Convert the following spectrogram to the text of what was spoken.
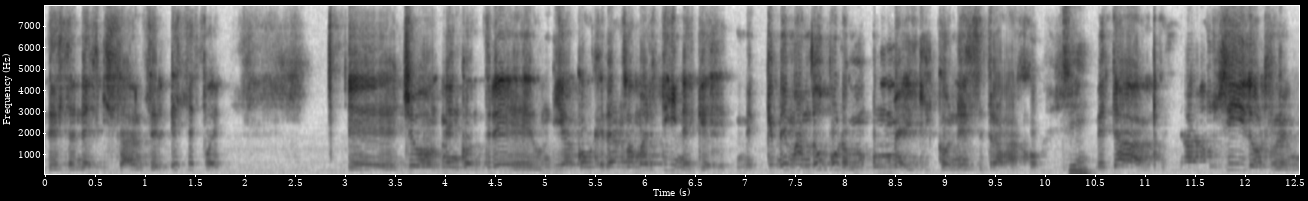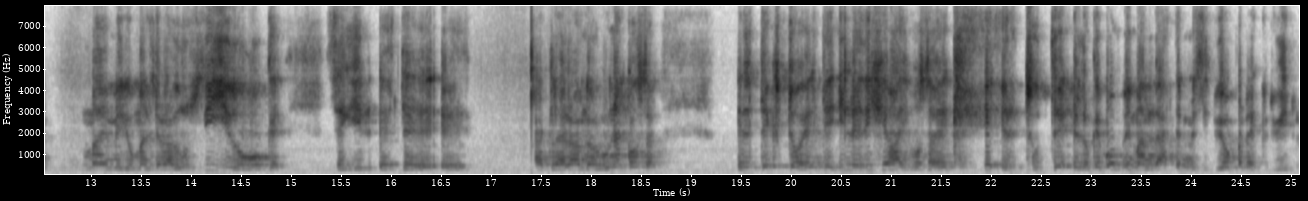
de y Sansel ese fue eh, yo me encontré un día con Gerardo Martínez, que me, que me mandó por un, mail con ese trabajo. Me estaba traducido, medio mal traducido, hubo que seguir este, eh, aclarando algunas cosas. el texto este y le dije, ay, vos sabés que lo que vos me mandaste me sirvió para escribir.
